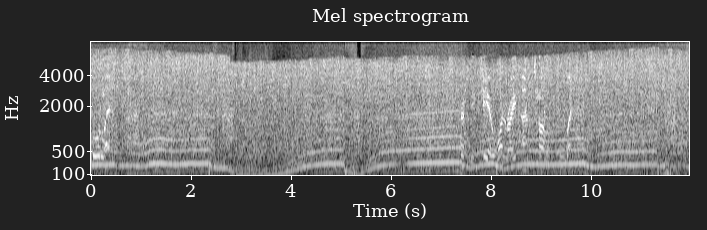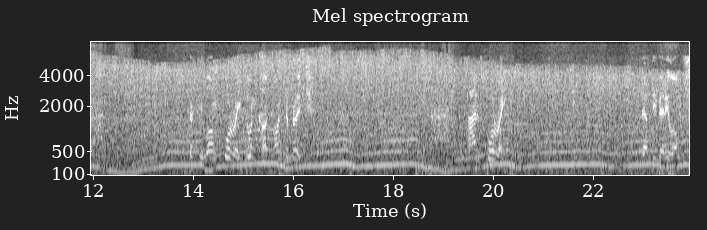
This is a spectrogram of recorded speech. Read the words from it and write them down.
four left. Care, one right and turn, left. 50 long, 4 right, don't cut, onto bridge. And 4 right. 30 very long, 6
